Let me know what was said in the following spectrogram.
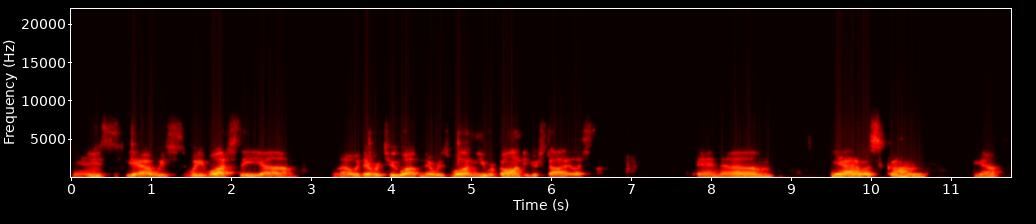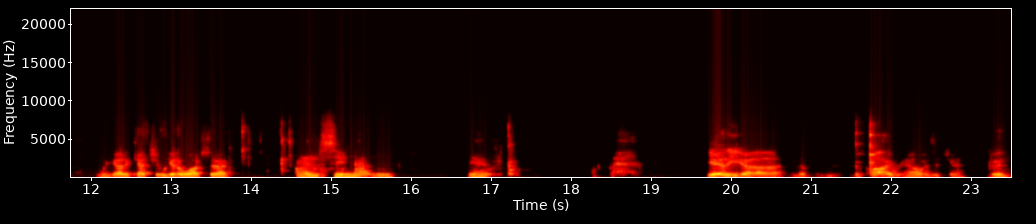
Yeah. you s- Yeah, we, s- we watched the, uh, no, there were two of them. There was one, you were gone to your stylist. And, um, yeah, I was gone. Yeah, we gotta catch it. We gotta watch that. I didn't see nothing. Yeah. Yeah, the, uh, the, the pie, how is it, Jen? Good?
